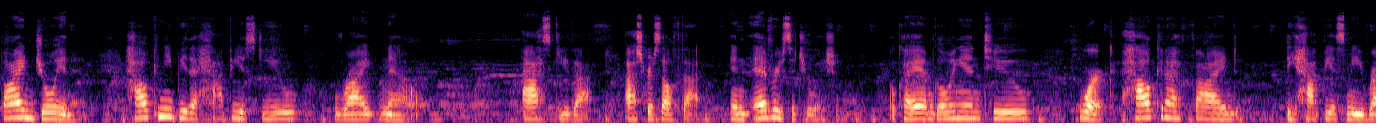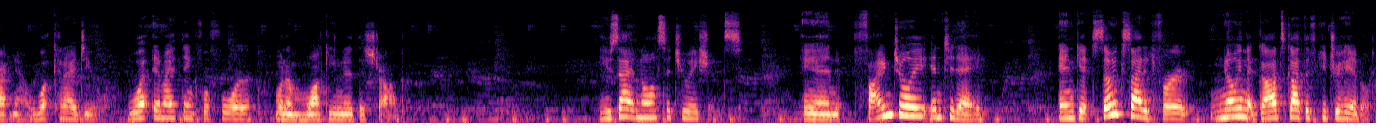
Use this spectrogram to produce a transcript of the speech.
find joy in it. How can you be the happiest you right now? Ask you that. Ask yourself that in every situation. Okay, I'm going into work. How can I find the happiest me right now? What can I do? What am I thankful for when I'm walking into this job? Use that in all situations and find joy in today and get so excited for knowing that God's got the future handled.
